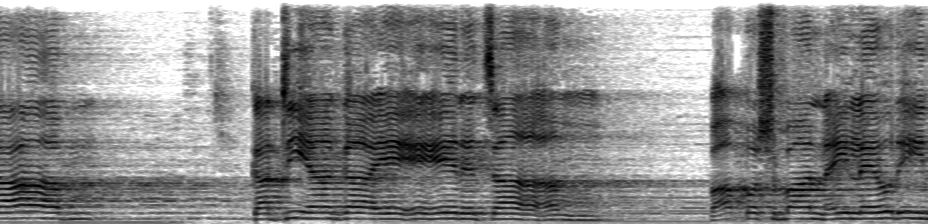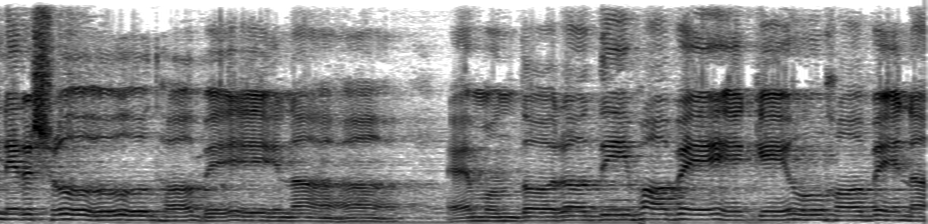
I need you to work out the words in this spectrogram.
দাম, কাটিয়া গায়ের চাম, পাপস বানাইলেও ঋণের শোধ হবে না। এমন দরদি ভাবে কেউ হবে না,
